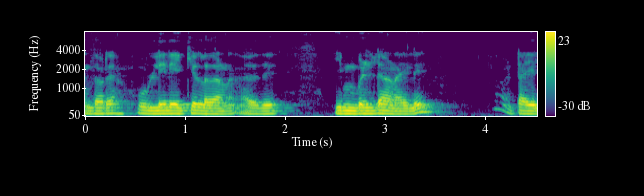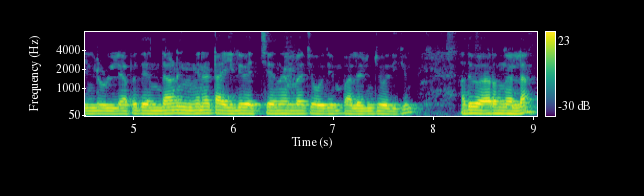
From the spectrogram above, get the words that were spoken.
എന്താ പറയുക ഉള്ളിലേക്കുള്ളതാണ്. അതായത് ഇമ്പിൾഡാണ് അതിൽ ടൈലിന്റെ ഉള്ളിൽ. അപ്പോൾ ഇതെന്താണ് ഇങ്ങനെ ടൈൽ വെച്ചതെന്നുള്ള ചോദ്യം പലരും ചോദിക്കും. അത് വേറൊന്നുമല്ല.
